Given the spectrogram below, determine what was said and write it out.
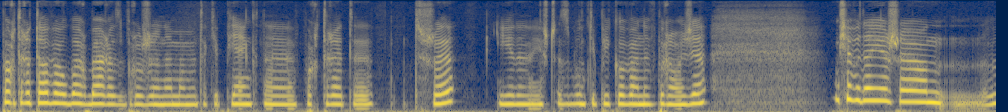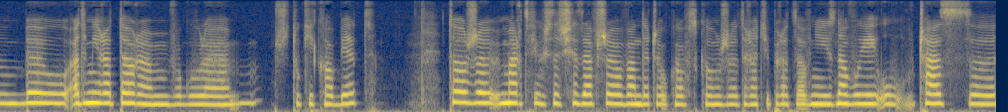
portretował Barbarę z Brożyna, mamy takie piękne portrety, trzy, jeden jeszcze zmultiplikowany w brązie. Mi się wydaje, że on był admiratorem w ogóle sztuki kobiet to, że martwił się zawsze o Wandę Czołkowską, że traci pracownię i znowu jej czas, y,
